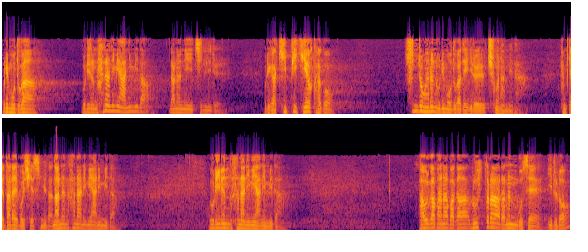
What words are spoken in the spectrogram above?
우리 모두가 우리는 하나님이 아닙니다. 라는 이 진리를 우리가 깊이 기억하고 순종하는 우리 모두가 되기를 축원합니다. 함께 따라해 보시겠습니다. 나는 하나님이 아닙니다. 우리는 하나님이 아닙니다. 바울과 바나바가 루스트라라는 곳에 이르러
